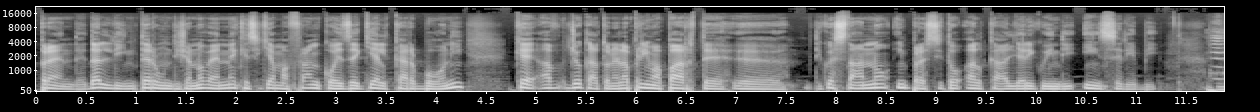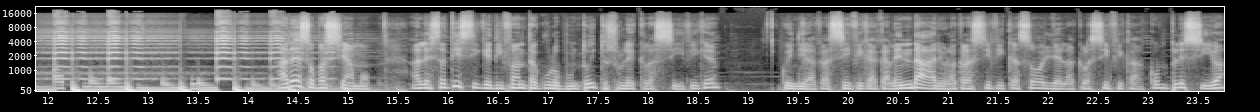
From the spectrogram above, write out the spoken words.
prende dall'Inter un 19enne che si chiama Franco Ezechiel Carboni, che ha giocato nella prima parte eh, di quest'anno in prestito al Cagliari, quindi in Serie B. Adesso passiamo alle statistiche di fantaculo.it sulle classifiche quindi la classifica calendario, la classifica soglia e la classifica complessiva,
